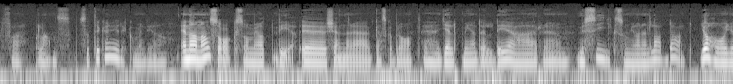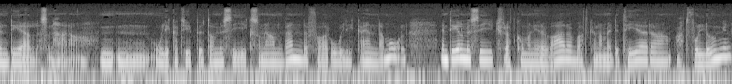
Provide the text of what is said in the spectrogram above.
för balans. Så det kan jag ju rekommendera. En annan sak som jag vet, äh, känner är ganska bra äh, hjälpmedel det är äh, musik som gör en laddad. Jag har ju en del sån här mm, olika typer av musik som jag använder för olika ändamål. En del musik för att komma ner i varv, att kunna meditera, att få lugn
